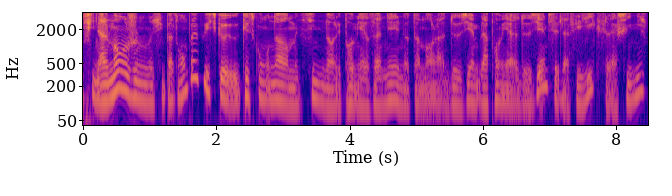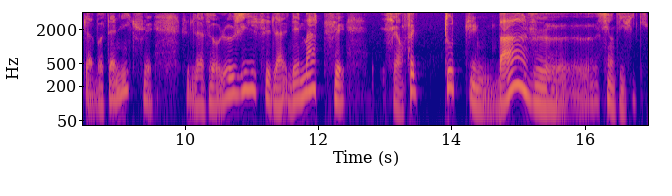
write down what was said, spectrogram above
finalement, je ne me suis pas trompé, puisque qu'est-ce qu'on a en médecine dans les premières années, notamment la deuxième, la première et la deuxième, c'est de la physique, c'est de la chimie, c'est de la botanique, c'est de la zoologie, c'est de des maths, c'est en fait toute une base euh, scientifique.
